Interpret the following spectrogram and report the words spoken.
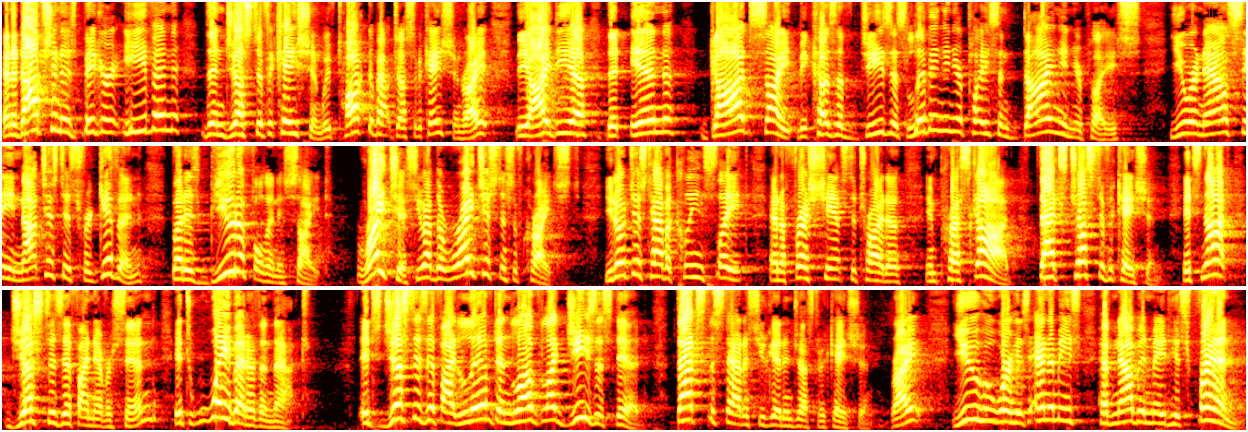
And adoption is bigger even than justification. We've talked about justification, right? The idea that in God's sight, because of Jesus living in your place and dying in your place, you are now seen not just as forgiven, but as beautiful in his sight. Righteous. You have the righteousness of Christ. You don't just have a clean slate and a fresh chance to try to impress God. That's justification. It's not just as if I never sinned, it's way better than that. It's just as if I lived and loved like Jesus did. That's the status you get in justification, right? You who were his enemies have now been made his friend.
